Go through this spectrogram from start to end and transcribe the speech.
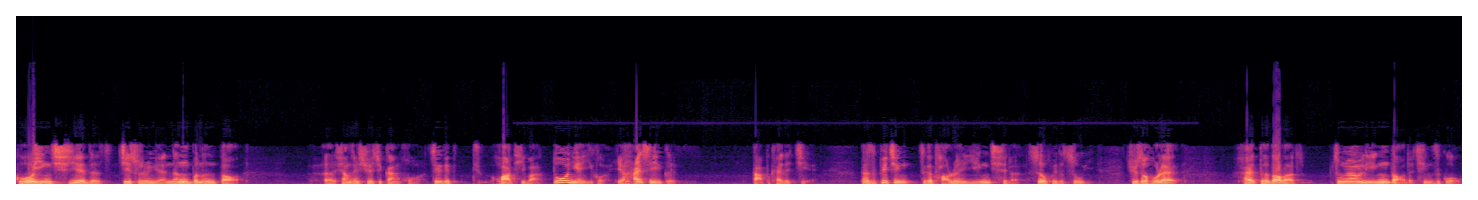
国营企业的技术人员能不能到呃乡镇学习干活，这个话题吧，多年以后也还是一个打不开的结。但是毕竟这个讨论引起了社会的注意。据说后来。还得到了中央领导的亲自过问。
